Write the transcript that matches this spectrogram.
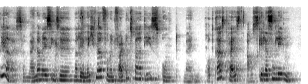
Ja, also mein Name ist Ilse Maria Lechner vom Entfaltungsparadies und mein Podcast heißt Ausgelassen Leben.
